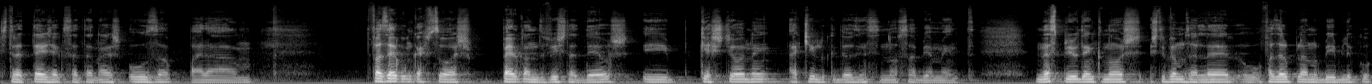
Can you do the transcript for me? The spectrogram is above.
estratégia que Satanás usa para fazer com que as pessoas percam de vista Deus e questionem aquilo que Deus ensinou sabiamente. Nesse período em que nós estivemos a ler, fazer o plano bíblico,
